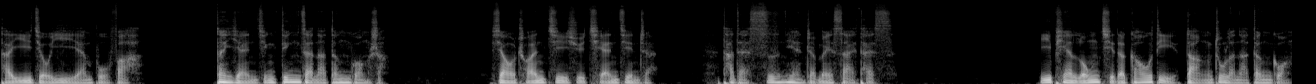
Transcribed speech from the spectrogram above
他依旧一言不发，但眼睛盯在那灯光上。小船继续前进着，他在思念着梅赛泰斯。一片隆起的高地挡住了那灯光。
